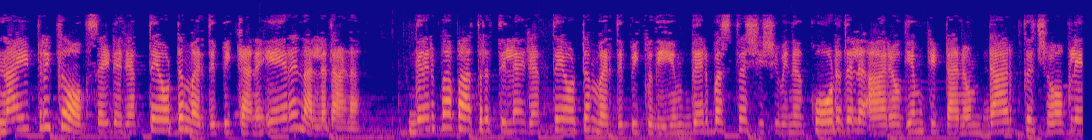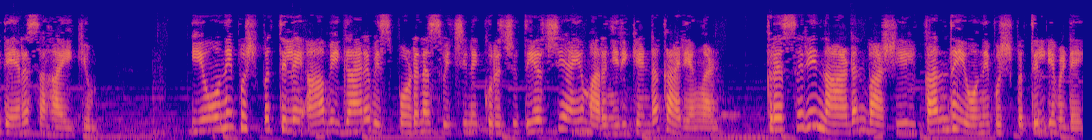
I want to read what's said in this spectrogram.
നൈട്രിക് ഓക്സൈഡ് രക്തയോട്ടം വർദ്ധിപ്പിക്കാൻ ഏറെ നല്ലതാണ്. ഗർഭപാത്രത്തിലെ രക്തയോട്ടം വർദ്ധിപ്പിക്കുകയും ഗർഭസ്ഥ ശിശുവിന് കൂടുതൽ ആരോഗ്യം കിട്ടാനും ഡാർക്ക് ചോക്ലേറ്റ് ഏറെ സഹായിക്കും. യോനി പുഷ്പത്തിലെ ആ വികാര വിസ്ഫോടന സ്വിച്ചിനെ കുറിച്ച് തീർച്ചയായും അറിഞ്ഞിരിക്കേണ്ട കാര്യങ്ങൾ. ക്രസരി നാടൻ ഭാഷയിൽ കന്ത് യോനി പുഷ്പത്തിൽ എവിടെ?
